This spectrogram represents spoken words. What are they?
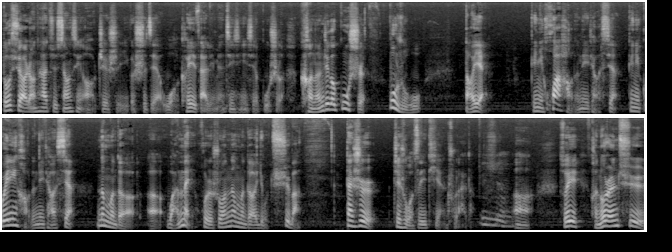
都需要让他去相信，哦，这是一个世界，我可以在里面进行一些故事了。可能这个故事不如导演给你画好的那条线，给你规定好的那条线。那么的呃完美，或者说那么的有趣吧，但是这是我自己体验出来的，嗯。啊，所以很多人去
